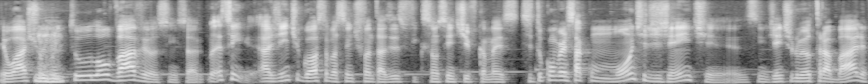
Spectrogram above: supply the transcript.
eu acho muito louvável, assim, sabe? Assim, a gente gosta bastante de fantasia e ficção científica, mas se tu conversar com um monte de gente, assim, gente do meu trabalho,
